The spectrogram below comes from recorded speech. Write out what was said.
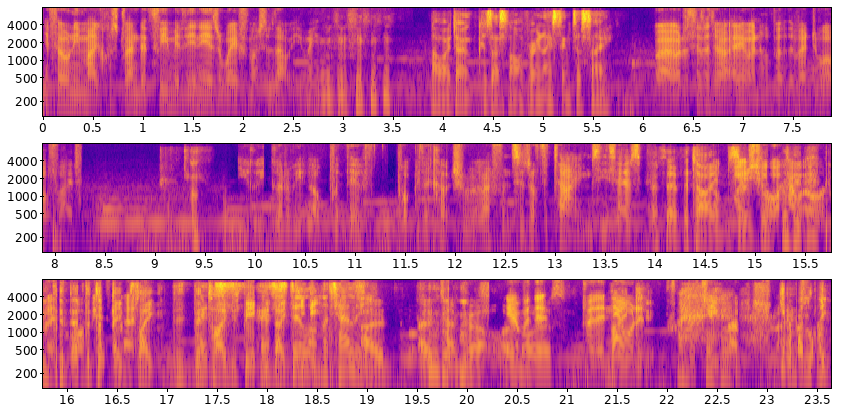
If only Mike was stranded three million years away from us, is that what you mean? no, I don't, because that's not a very nice thing to say. Well, I would have said that about anyone who built the Red Dwarf fight. You, you got to be up with the popular cultural references of the times, he says. Of the, of the times. quite sure the, how old Red of the, of the times, like the, the It's- times being the it's still on the 1980s. telly. Ode, Ode Tempera Yeah, but the- But the new one Like- is pretty rubbish, right? Yeah, but like,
